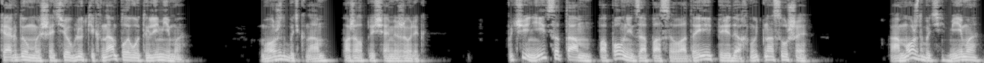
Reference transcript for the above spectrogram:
«Как думаешь, эти ублюдки к нам плывут или мимо?» «Может быть, к нам», – пожал плечами Жорик. «Починиться там, пополнить запасы воды, передохнуть на суше. А может быть, мимо.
